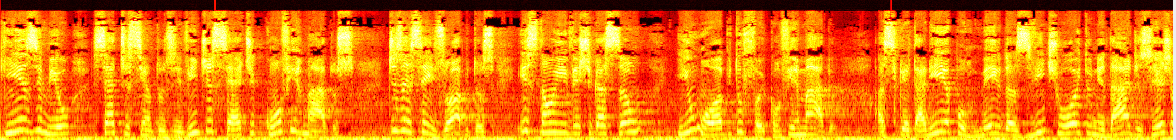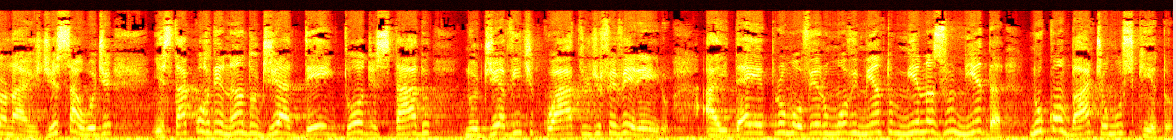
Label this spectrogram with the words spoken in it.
15.727 confirmados. 16 óbitos estão em investigação e um óbito foi confirmado. A Secretaria, por meio das 28 unidades regionais de saúde, está coordenando o dia D em todo o estado no dia 24 de fevereiro. A ideia é promover o movimento Minas Unida no combate ao mosquito.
